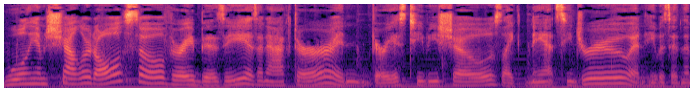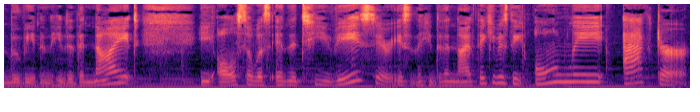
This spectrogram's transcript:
William Schallert, also very busy as an actor in various TV shows like Nancy Drew, and he was in the movie In the Heat of the Night. He also was in the TV series In the Heat of the Night. I think he was the only actor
